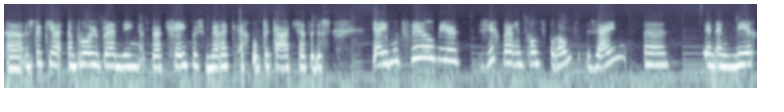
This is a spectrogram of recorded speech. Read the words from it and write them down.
uh, een stukje employer branding, het werkgeversmerk echt op de kaart zetten. Dus ja, je moet veel meer zichtbaar en transparant zijn uh, en, en meer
